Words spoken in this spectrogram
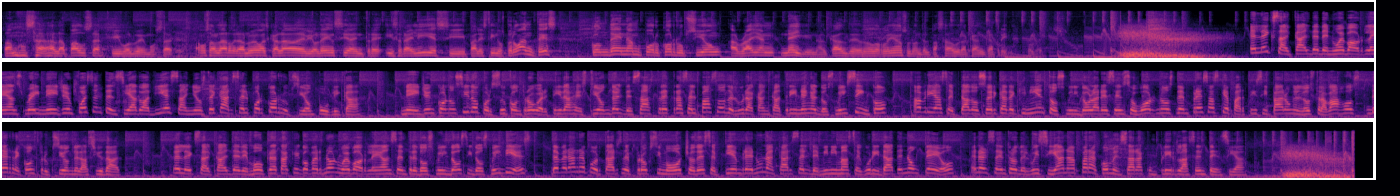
Vamos a la pausa y volvemos. Vamos a hablar de la nueva escalada de violencia entre israelíes y palestinos. Pero antes, condenan por corrupción a Ryan Nagin, alcalde de Nueva Orleans, durante el pasado huracán Katrina. Volvemos. El exalcalde de Nueva Orleans, Ray Nagin, fue sentenciado a 10 años de cárcel por corrupción pública. Nagin, conocido por su controvertida gestión del desastre tras el paso del huracán Katrina en el 2005, habría aceptado cerca de 500 mil dólares en sobornos de empresas que participaron en los trabajos de reconstrucción de la ciudad. El exalcalde demócrata que gobernó Nueva Orleans entre 2002 y 2010 deberá reportarse el próximo 8 de septiembre en una cárcel de mínima seguridad en Oakdale, en el centro de Luisiana, para comenzar a cumplir la sentencia.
